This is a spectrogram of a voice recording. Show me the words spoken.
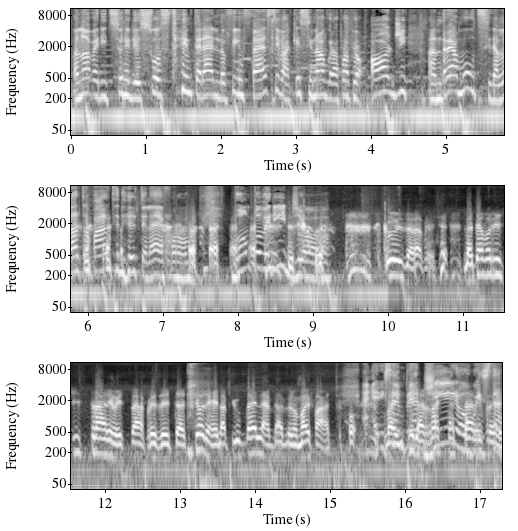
la nuova edizione del suo Stenterello Film Festival che si inaugura proprio oggi. Andrea Muzzi dall'altra parte del telefono. Buon pomeriggio. Scusa, la, la devo registrare questa presentazione è la più bella che abbiano mai fatto. Eh, eri sempre a giro questa,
